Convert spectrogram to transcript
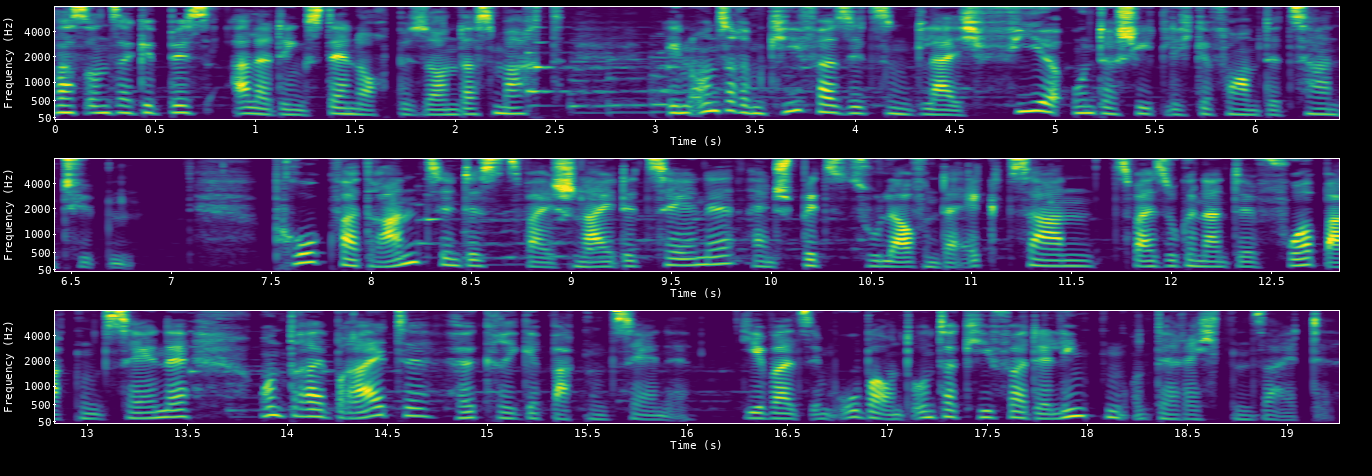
Was unser Gebiss allerdings dennoch besonders macht, in unserem Kiefer sitzen gleich vier unterschiedlich geformte Zahntypen. Pro Quadrant sind es zwei Schneidezähne, ein spitz zulaufender Eckzahn, zwei sogenannte Vorbackenzähne und drei breite, höckrige Backenzähne, jeweils im Ober- und Unterkiefer der linken und der rechten Seite.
